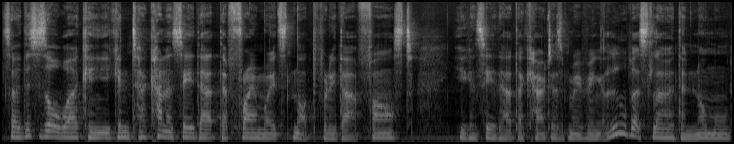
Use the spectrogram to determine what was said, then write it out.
So this is all working. You can kind of see that the frame rate's not really that fast you can see that the character is moving a little bit slower than normal,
